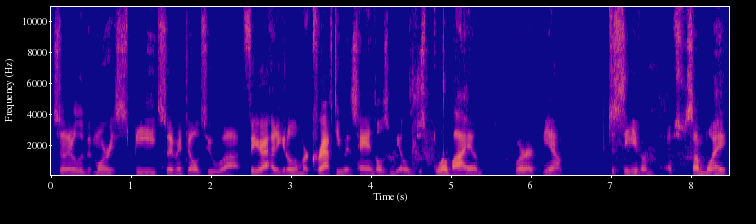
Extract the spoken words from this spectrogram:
so they're a little bit more his speed. So he might be able to uh, figure out how to get a little more crafty with his handles and be able to just blow by him or you know deceive him some way.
